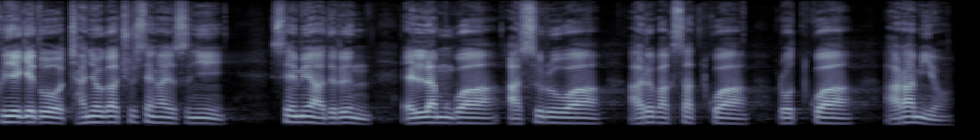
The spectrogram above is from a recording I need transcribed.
그에게도 자녀가 출생하였으니 셈의 아들은 엘람과 아스루와 아르박삿과 롯과 아람이요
